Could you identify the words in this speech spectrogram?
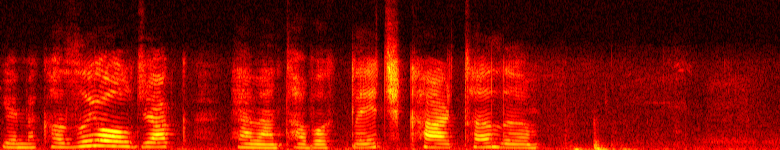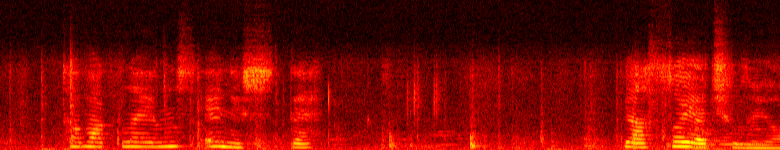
Yemek hazır olacak. Hemen tabakları çıkartalım. Tabaklarımız en üstte. Biraz soy açılıyor.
